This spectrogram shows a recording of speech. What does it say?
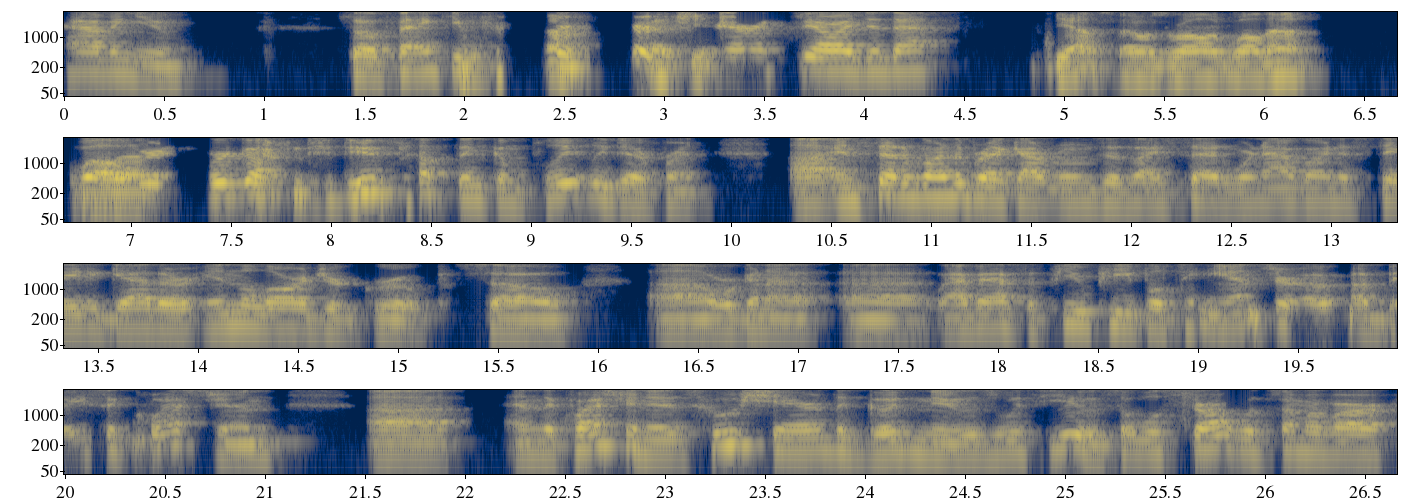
having you. So thank you for, for thank sharing. You. see how i did that? Yes that was well well done well, well we're, we're going to do something completely different uh, instead of going to the breakout rooms, as I said, we're now going to stay together in the larger group. So uh, we're gonna. Uh, I've asked a few people to answer a, a basic question, uh, and the question is, who shared the good news with you? So we'll start with some of our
